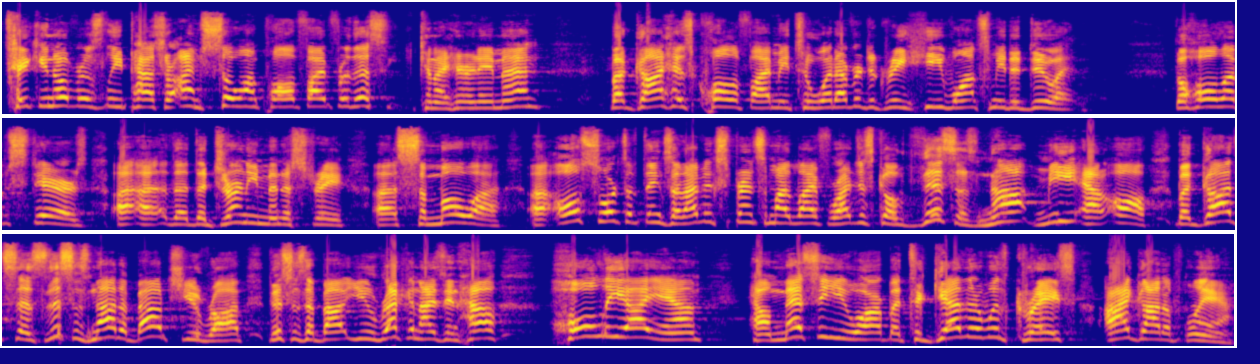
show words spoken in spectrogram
Taking over as lead pastor, I'm so unqualified for this. Can I hear an amen? But God has qualified me to whatever degree He wants me to do it. The whole upstairs, uh, uh, the, the journey ministry, uh, Samoa, uh, all sorts of things that I've experienced in my life where I just go, this is not me at all. But God says, this is not about you, Rob. This is about you recognizing how holy I am how messy you are, but together with grace, I got a plan.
